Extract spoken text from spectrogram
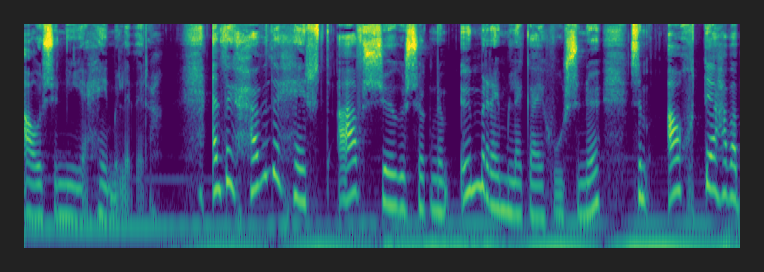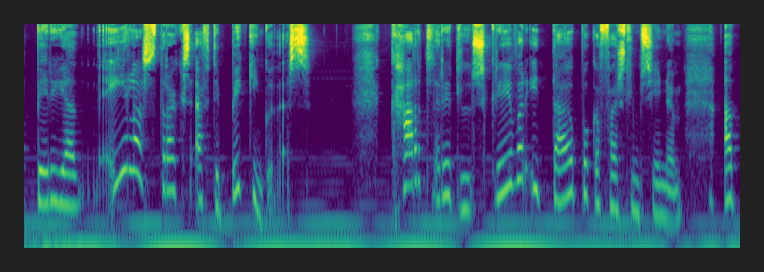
á þessu nýja heimilið þeirra. En þau höfðu heyrt af sögursögnum um reymleika í húsinu sem átti að hafa byrjað eiginlega strax eftir byggingu þess. Karl Riddle skrifar í dagbókafærslum sínum að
